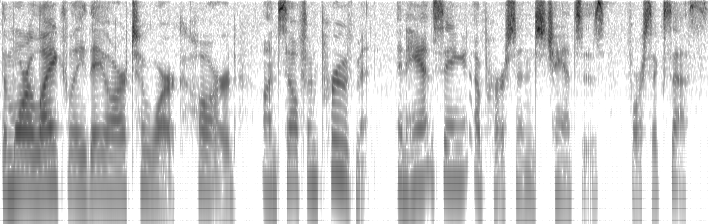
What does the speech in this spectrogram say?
the more likely they are to work hard on self improvement, enhancing a person's chances for success.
